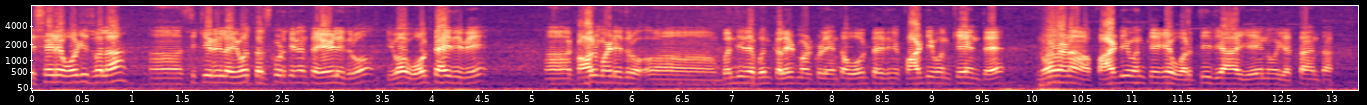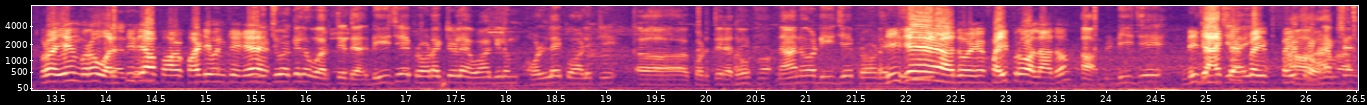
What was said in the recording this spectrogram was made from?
ಎಷ್ಟೇ ಹೋಗಿದ್ವಲ್ಲ? ಸಿಕ್ಕಿರಲಿಲ್ಲ ಇವತ್ತು ತರಿಸ್ಕೊಡ್ತೀನಿ ಅಂತ ಹೇಳಿದ್ರು. ಇವಾಗ ಹೋಗ್ತಾ ಇದ್ದೀವಿ ಕಾಲ್ ಮಾಡಿದ್ರು. ಬಂದಿದೆ ಬಂದು ಕಲೆಕ್ಟ್ ಮಾಡ್ಕೊಳ್ಳಿ ಅಂತ ಹೋಗ್ತಾ ಇದ್ದೀನಿ ಫಾರ್ಟಿ ಒನ್ ಕೆ ಅಂತೆ. ನೋಡೋಣ ಫಾರ್ಟಿ ಒನ್ ಕೆಗೆ ವರ್ತಿದ್ಯಾ ಏನು ಎತ್ತ ಅಂತ. ಬ್ರೋ ಏನ್ ಬ್ರೋ ವರ್ತಿದ್ಯಾ ಫಾರ್ಟಿ ಒನ್ ಕೆಗೆ ನಿಜವಾಗಲೂ ವರ್ತಿದೆ. ಡಿ ಜೆ ಪ್ರಾಡಕ್ಟ್ಗಳು ಯಾವಾಗಲೂ ಒಳ್ಳೆ ಕ್ವಾಲಿಟಿ ಕೊಡ್ತಿರೋದು. ನಾನು D J D product J ಅದು ಫೈವ್ ಪ್ರೋ ಅಲ್ಲ ಅದು? D J D J 5 5 action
